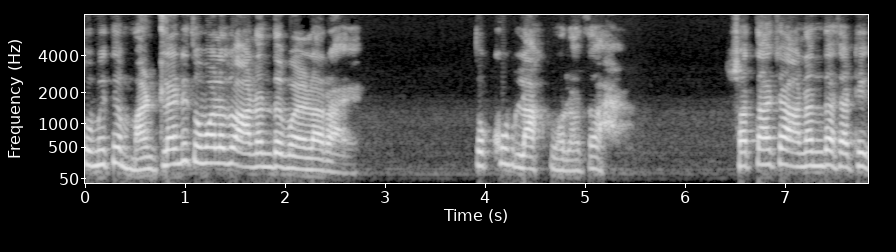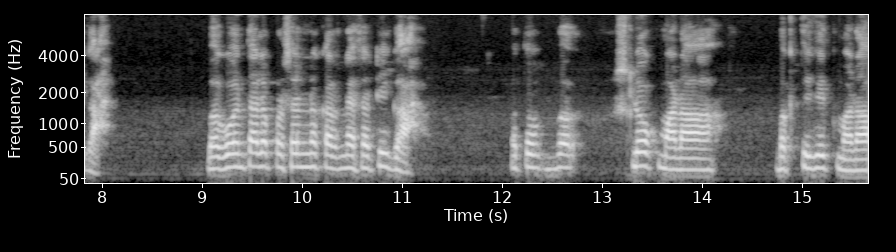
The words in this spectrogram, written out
तुम्ही ते म्हटल्याने तुम्हाला जो आनंद मिळणार आहे तो खूप लाख मोलाचा आहे. स्वतःच्या आनंदासाठी गा भगवंताला प्रसन्न करण्यासाठी गा. मग तो ब श्लोक म्हणा भक्तिगीत म्हणा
